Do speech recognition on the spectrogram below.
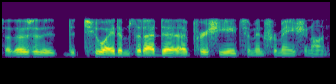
So those are the, the two items that I'd uh, appreciate some information on.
